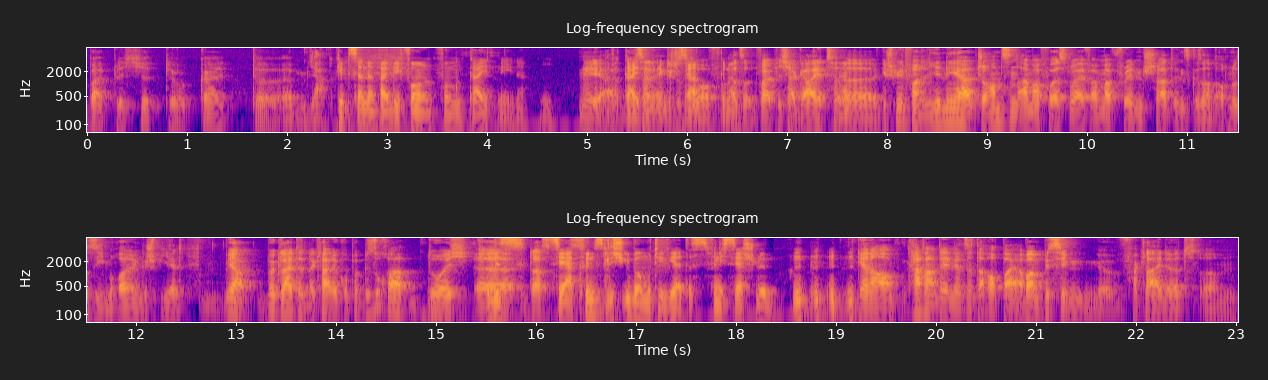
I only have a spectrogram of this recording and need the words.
weibliche Tourguide, ähm, ja. Gibt es da eine weibliche Form vom Guide? Nee, ne? Hm. Nee, also das ist ein englisches ja, Wort. Genau. Also ein weiblicher Guide. Ja. Äh, gespielt von Linnea Johnson, einmal First Drive, einmal Fringe, hat insgesamt auch nur sieben Rollen gespielt. Ja, begleitet eine kleine Gruppe Besucher durch. Äh, ist das sehr künstlich übermotiviert, das finde ich sehr schlimm. genau, Kata und Daniel sind da auch bei, aber ein bisschen äh, verkleidet. Ähm,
